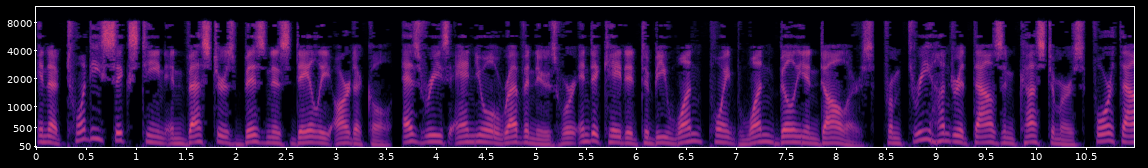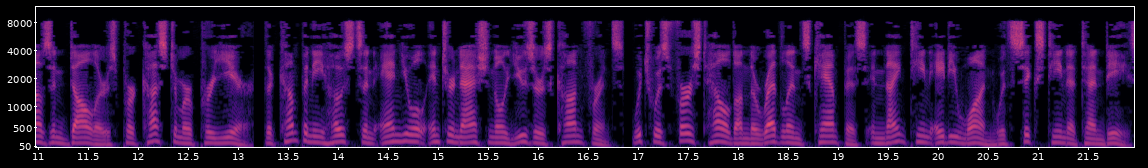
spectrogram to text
In a 2016 Investors Business Daily article, Esri's annual revenues were indicated to be $1.1 billion, from 300,000 customers $4,000 per customer per year. The company hosts an annual International Users Conference, which was first held on the Redlands campus in 1981 with 16 attendees.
